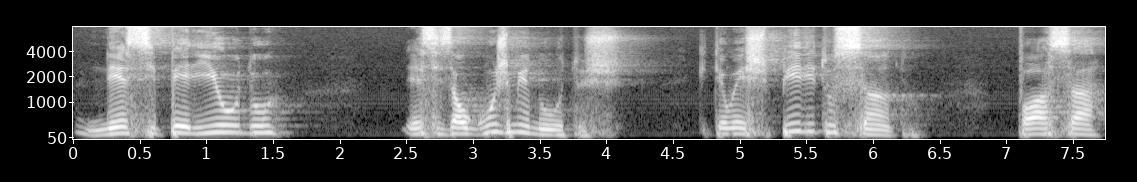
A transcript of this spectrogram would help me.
nesse período, esses alguns minutos, que Teu Espírito Santo possa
